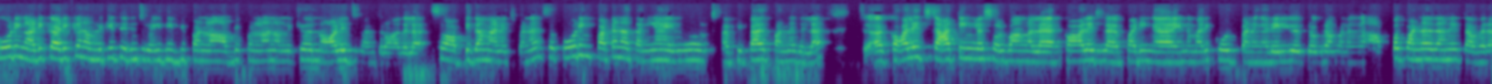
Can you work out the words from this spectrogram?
கோடிங் அடிக்க அடிக்க நம்மளுக்கே தெரிஞ்சிடும் இது இப்படி பண்ணலாம் அப்படி பண்ணலாம் நம்மளுக்கே ஒரு நாலேஜ் வந்துடும் அதுல. ஸோ அப்படிதான் மேனேஜ் பண்ணேன். ஸோ கோடிங் பட்ட நான் தனியா எதுவும் ப்ரிப்பேர் பண்ணதில்ல. காலேஜ் ஸ்டார்டிங்ல சொல்வாங்கல்ல காலேஜ்ல படிங்க இந்த மாதிரி கோட் பண்ணுங்க ரெயில்வே ப்ரோக்ராம் பண்ணுங்க. அப்ப பண்ணதுதானே தவிர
